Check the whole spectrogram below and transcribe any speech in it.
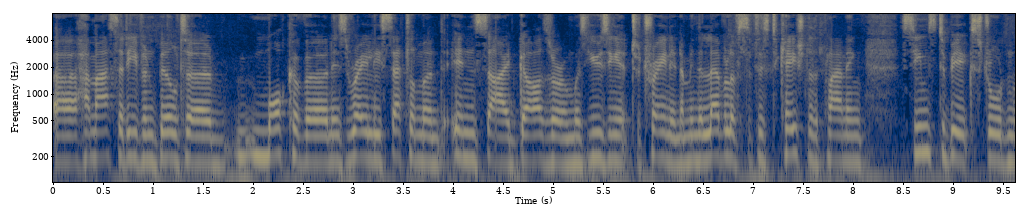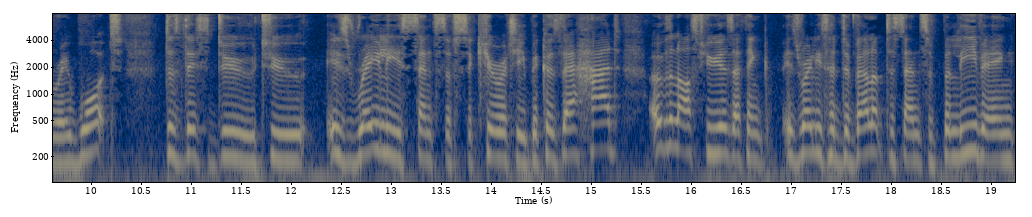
uh, Hamas had even built a mock of an Israeli settlement inside Gaza and was using it to train in. I mean, the level of sophistication of the planning seems to be extraordinary. What does this do to Israelis' sense of security? Because there had, over the last few years, I think Israelis had developed a sense of believing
